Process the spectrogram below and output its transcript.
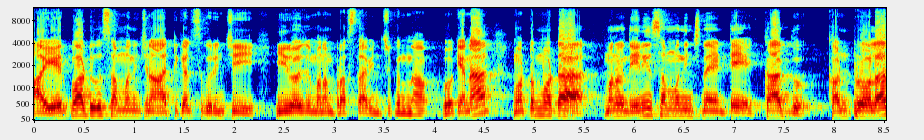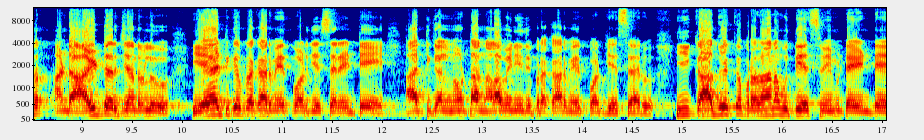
ఆ ఏర్పాటుకు సంబంధించిన ఆర్టికల్స్ గురించి ఈరోజు మనం ప్రస్తావించుకుందాం. ఓకేనా? మొట్టమొదట మనం దేనికి సంబంధించినాయంటే CAG controller and auditor general ఏ ఆర్టికల్ ప్రకారం ఏర్పాటు చేశారంటే ఆర్టికల్ నూట నలభై ఎనిమిది ప్రకారం ఏర్పాటు చేశారు. ఈ కాగు యొక్క ప్రధాన ఉద్దేశం ఏమిటంటే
